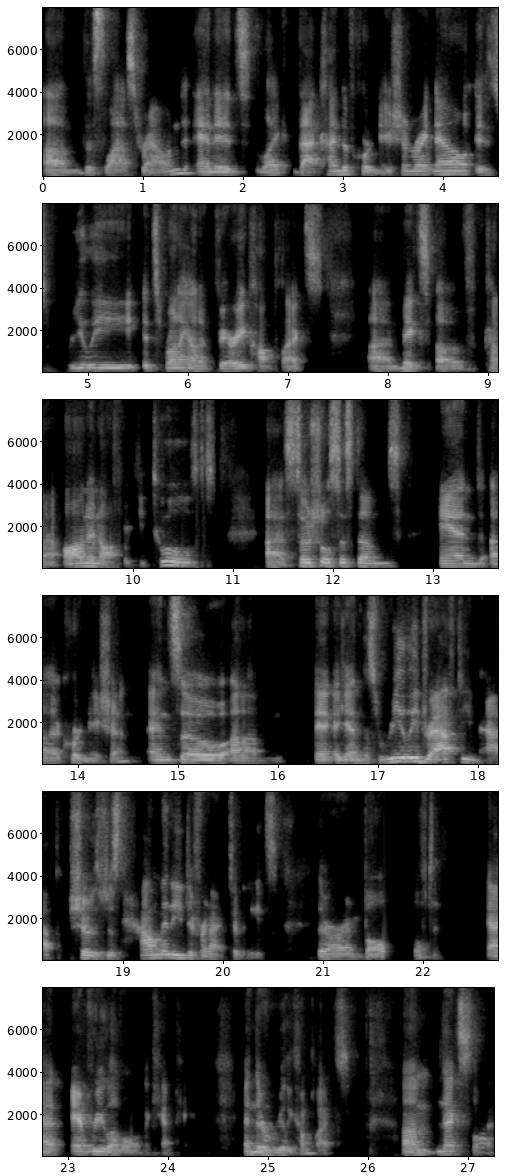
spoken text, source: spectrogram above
um, this last round. And it's like that kind of coordination right now is really, it's running on a very complex uh, mix of kind of on and off wiki tools, uh, social systems, and uh, coordination. And so um, again, this really drafty map shows just how many different activities there are involved at every level in the campaign, and they're really complex. Um, next slide.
